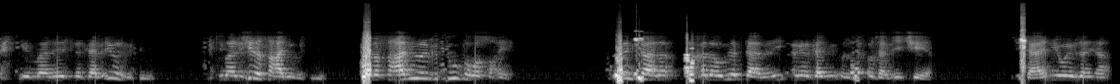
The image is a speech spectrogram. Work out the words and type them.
احتمال ليس التابعي ولا بسمي احتمال يشيل الصحابي والبسمي كان الصحابي والكتوب فهو صحيح. وإن كان أخذه من التابعي أجل كان تابعي شيء ثاني ويبزنها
